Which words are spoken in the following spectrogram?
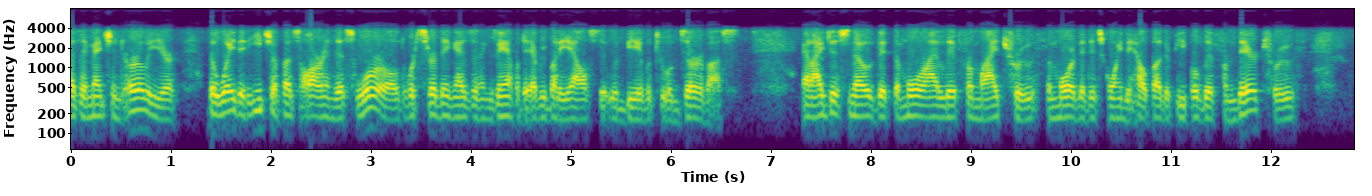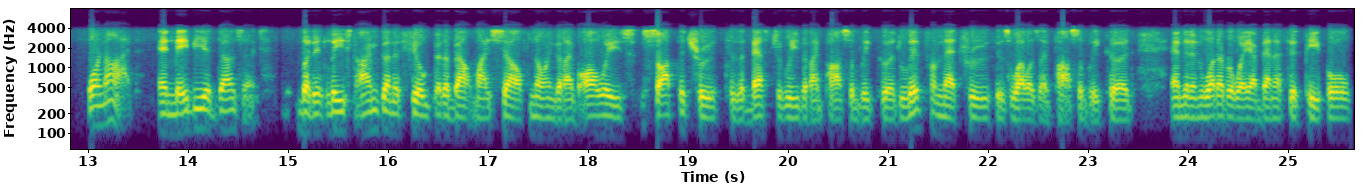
as I mentioned earlier, the way that each of us are in this world, we're serving as an example to everybody else that would be able to observe us. And I just know that the more I live from my truth, the more that it's going to help other people live from their truth or not. And maybe it doesn't, but at least I'm going to feel good about myself knowing that I've always sought the truth to the best degree that I possibly could, live from that truth as well as I possibly could, and then in whatever way I benefit people,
